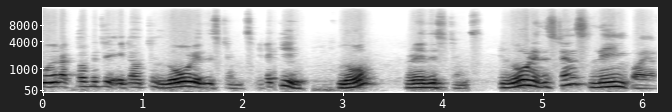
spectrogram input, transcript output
মনে রাখতে হবে যে এটা হচ্ছে লো রেজিস্ট্যান্স এটা কি? Low resistance low resistance link wire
